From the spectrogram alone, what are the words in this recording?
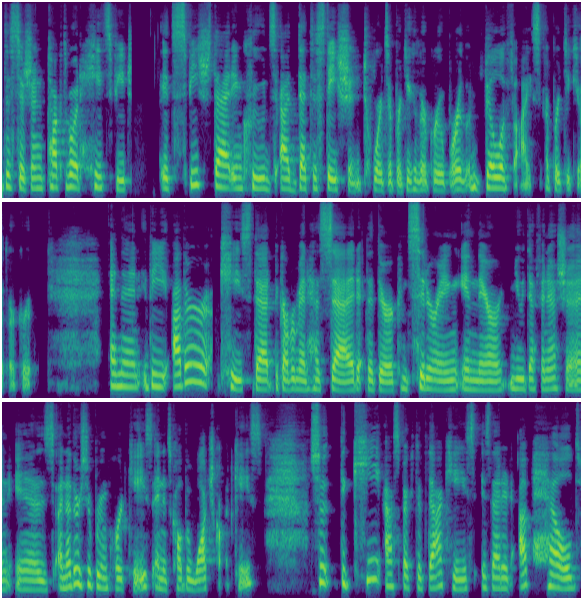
decision talked about hate speech. It's speech that includes a detestation towards a particular group or vilifies a particular group. And then the other case that the government has said that they're considering in their new definition is another Supreme Court case, and it's called the Whatcott case. So the key aspect of that case is that it upheld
